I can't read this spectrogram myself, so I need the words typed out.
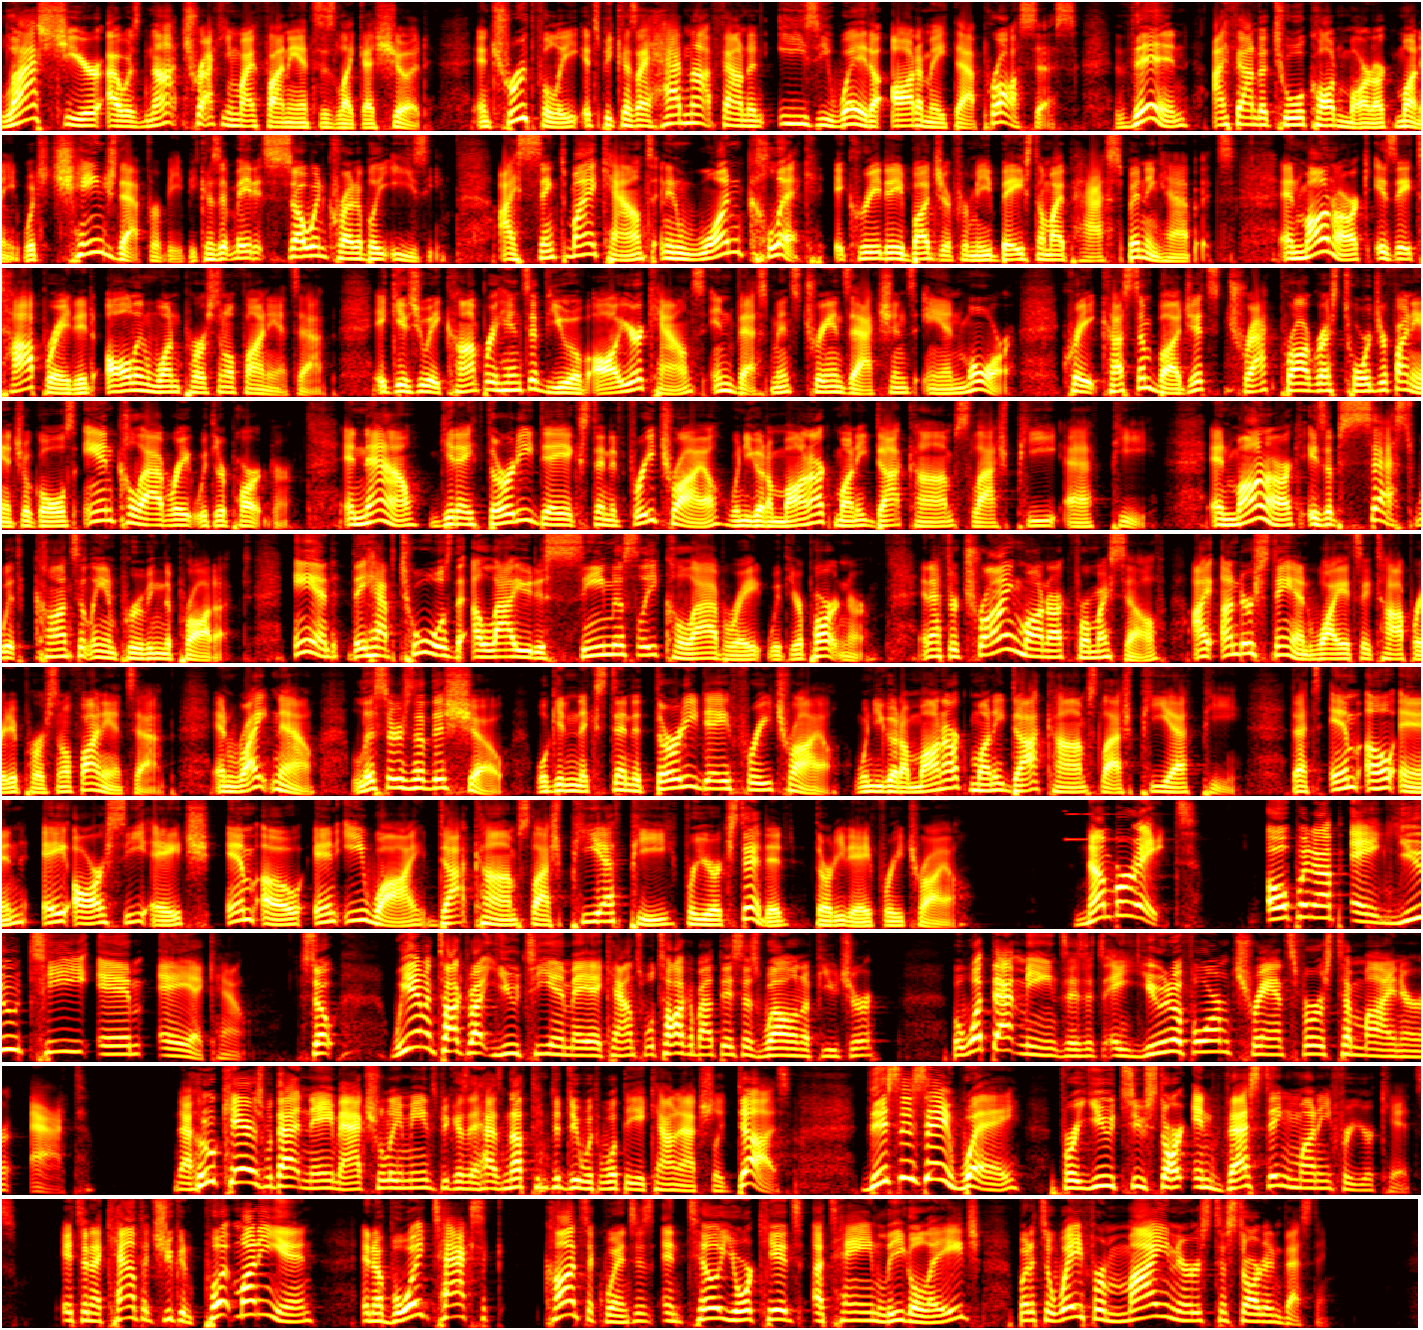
Last year, I was not tracking my finances like I should. And truthfully, it's because I had not found an easy way to automate that process. Then I found a tool called Monarch Money, which changed that for me because it made it so incredibly easy. I synced my accounts, and in one click, it created a budget for me based on my past spending habits. And Monarch is a top rated, all in one personal finance app. It gives you a comprehensive view of all your accounts, investments, transactions, and more. Create custom budgets, track progress towards your financial goals, and collaborate with your partner. And now, get a 30-day extended free trial when you go to monarchmoney.com slash PFP. And Monarch is obsessed with constantly improving the product. And they have tools that allow you to seamlessly collaborate with your partner. And after trying Monarch for myself, I understand why it's a top rated personal finance app. And right now, listeners of this show will get an extended 30 day free trial when you go to monarchmoney.com slash PFP. That's M O N A R C H M O N E Y dot com slash PFP for your extended 30 day free trial. Number eight open up a UTMA account. So, we haven't talked about UTMA accounts. We'll talk about this as well in the future. But what that means is it's a Uniform Transfers to Minor Act. Now, who cares what that name actually means because it has nothing to do with what the account actually does. This is a way for you to start investing money for your kids. It's an account that you can put money in and avoid tax consequences until your kids attain legal age, but it's a way for minors to start investing.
